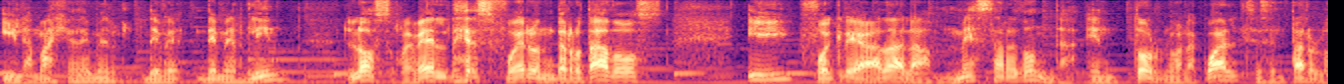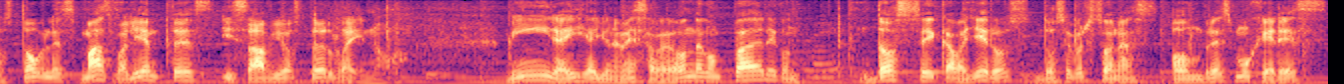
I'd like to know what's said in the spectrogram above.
y la magia de, Mer- de- de Merlín, los rebeldes fueron derrotados y fue creada la mesa redonda en torno a la cual se sentaron los nobles más valientes y sabios del reino. Mira, ahí hay una mesa redonda, compadre, con 12 caballeros, 12 personas, hombres, mujeres,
